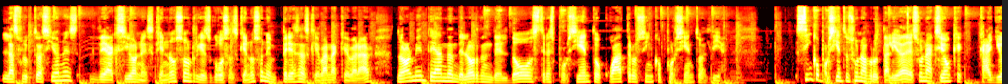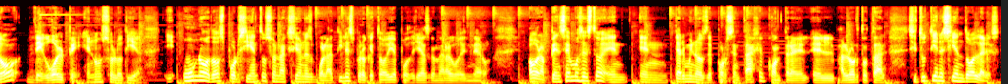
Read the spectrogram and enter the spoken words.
Las fluctuaciones de acciones que no son riesgosas, que no son empresas que van a quebrar, normalmente andan del orden del 2, 3%, 4, 5% al día. 5% es una brutalidad, es una acción que cayó de golpe en un solo día. Y 1 o 2% son acciones volátiles, pero que todavía podrías ganar algo de dinero. Ahora, pensemos esto en, términos de porcentaje contra el, el, valor total. Si tú tienes 100 dólares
